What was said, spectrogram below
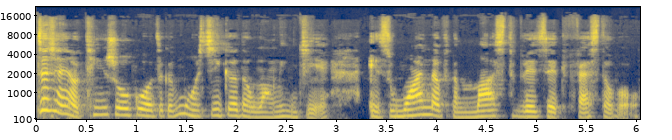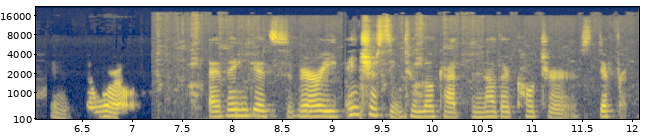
之前有听说过这个墨西哥的亡灵节，is one of the must visit festival in the world. I think it's very interesting to look at another culture's difference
